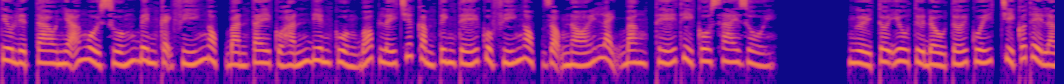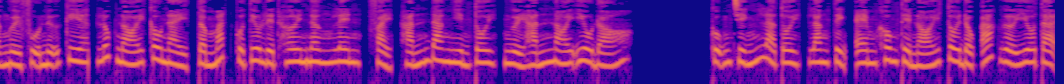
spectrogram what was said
Tiêu liệt tao nhã ngồi xuống bên cạnh phí ngọc, bàn tay của hắn điên cuồng bóp lấy chiếc cằm tinh tế của phí ngọc, giọng nói lạnh băng, thế thì cô sai rồi. Người tôi yêu từ đầu tới cuối, chỉ có thể là người phụ nữ kia, lúc nói câu này, tầm mắt của tiêu liệt hơi nâng lên, phải, hắn đang nhìn tôi, người hắn nói yêu đó. Cũng chính là tôi, Lăng Tịnh, em không thể nói tôi độc ác gờ Iota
